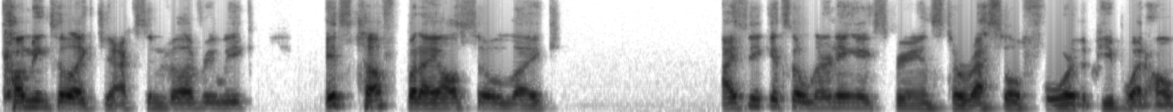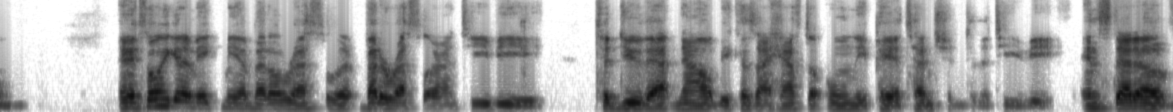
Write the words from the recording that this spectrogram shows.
Coming to like Jacksonville every week, it's tough, but I also like I think it's a learning experience to wrestle for the people at home. And it's only going to make me a better wrestler, better wrestler on TV to do that now because I have to only pay attention to the TV instead of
